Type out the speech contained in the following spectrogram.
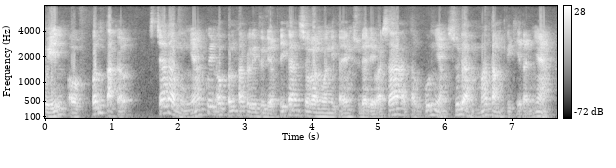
Queen of Pentacle. Secara umumnya, Queen of Pentacle itu diartikan seorang wanita yang sudah dewasa ataupun yang sudah matang pikirannya.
